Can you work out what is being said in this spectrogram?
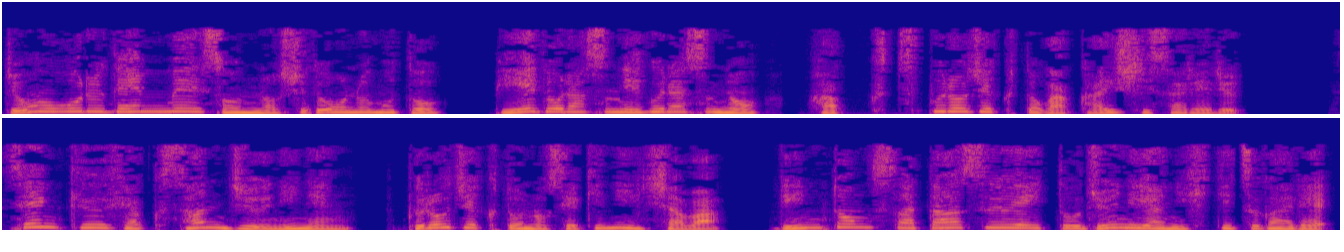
ジョン・オールデン・メイソンの主導のもと、ピエドラス・ネグラスの発掘プロジェクトが開始される。1932年、プロジェクトの責任者は、リントン・サタースウェイト・ジュニアに引き継がれ、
